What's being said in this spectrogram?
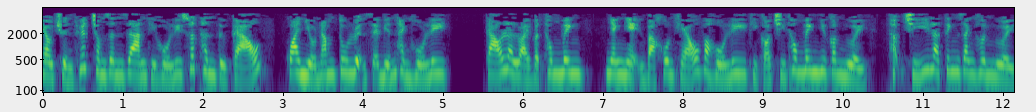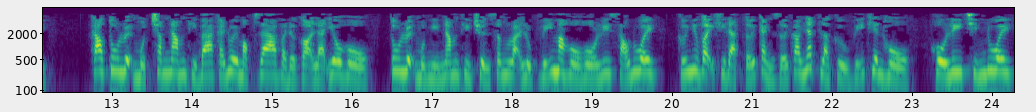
Theo truyền thuyết trong dân gian thì hồ ly xuất thân từ cáo, qua nhiều năm tu luyện sẽ biến thành hồ ly. Cáo là loài vật thông minh, nhanh nhẹn và khôn khéo và hồ ly thì có trí thông minh như con người, thậm chí là tinh danh hơn người. Cao tu luyện 100 năm thì ba cái đuôi mọc ra và được gọi là yêu hồ, tu luyện 1.000 năm thì chuyển sang loại lục vĩ mà hồ hồ ly sáu đuôi, cứ như vậy khi đạt tới cảnh giới cao nhất là cửu vĩ thiên hồ, hồ ly chín đuôi,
